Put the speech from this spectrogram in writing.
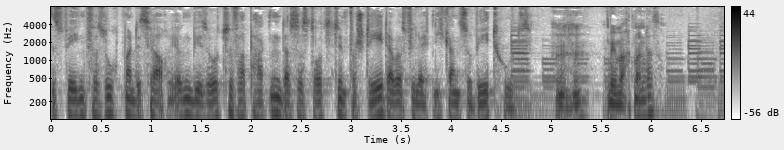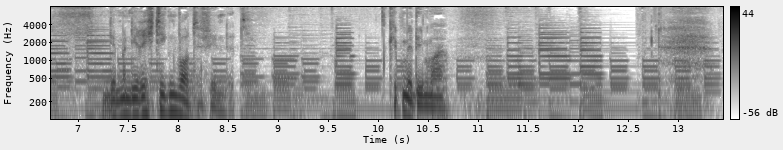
Deswegen versucht man das ja auch irgendwie so zu verpacken, dass es trotzdem versteht, aber es vielleicht nicht ganz so weh tut. Mhm. Wie macht man das? Indem man die richtigen Worte findet. Gib mir die mal.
